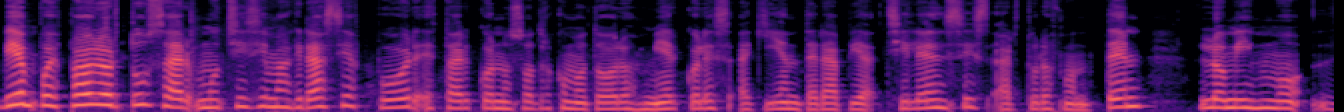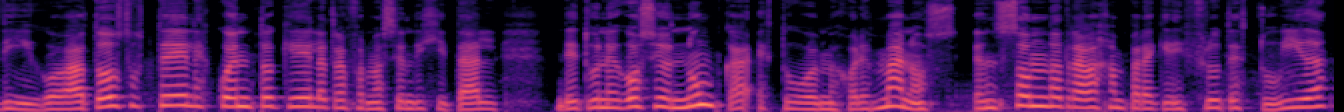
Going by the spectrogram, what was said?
Bien, pues Pablo Ortúzar, muchísimas gracias por estar con nosotros como todos los miércoles aquí en Terapia Chilensis. Arturo Fonten, lo mismo digo. A todos ustedes les cuento que la transformación digital de tu negocio nunca estuvo en mejores manos. En Sonda trabajan para que disfrutes tu vida,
